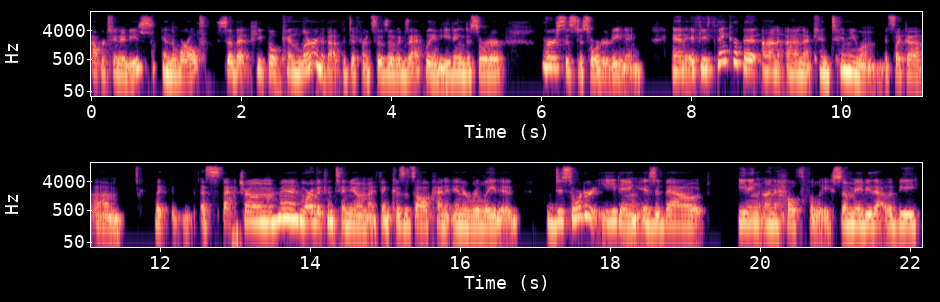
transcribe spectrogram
opportunities in the world so that people can learn about the differences of exactly an eating disorder versus disordered eating. And if you think of it on, on a continuum, it's like a um, like a spectrum, eh, more of a continuum, I think, because it's all kind of interrelated. Disordered eating is about eating unhealthfully. So maybe that would be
